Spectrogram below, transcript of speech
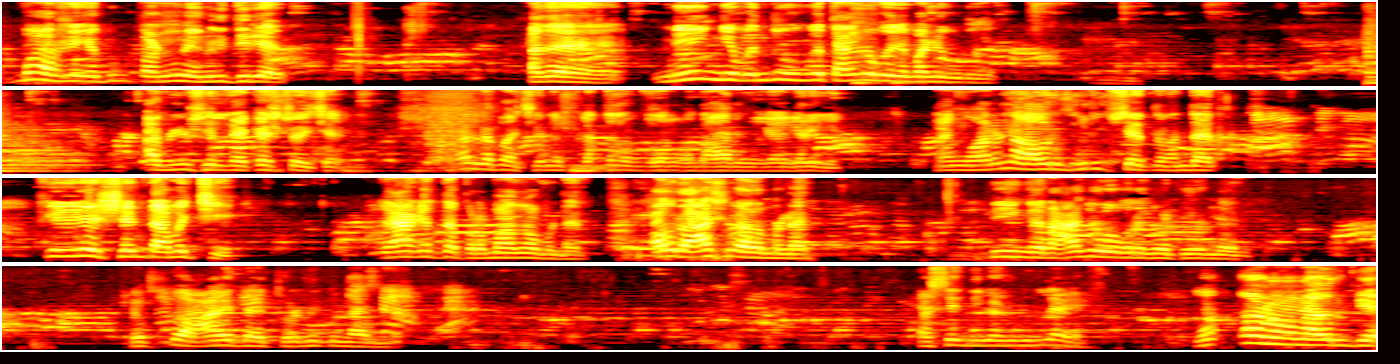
கும்பாபிஷேகம் எப்படி பண்ணணும்னு எங்களுக்கு தெரியாது. அதை நீங்கள் வந்து உங்கள் தலைமை கொஞ்சம் பண்ணி கொடுங்க. அப்படின்னு சொல்லி ரெக்வஸ்ட் வச்சேன் இல்லைப்பா சின்ன பிள்ளைத்துல வந்து ஆர்வம் கேட்குறீங்க நாங்கள் வரணும் அவர் குரூப் சேர்த்து வந்தார். கீழே ஷெட் அமைச்சு யாகத்தை பிரமாதம் பண்ணார். அவர் ஆசீர்வாதம் பண்ணார். நீங்க ராஜகோபுரம் கட்டி வந்தார் எப்போ ஆயிரத்தி தொள்ளாயிரத்தி தொண்ணூத்தி நாலு வசதி வேணும்ல? நான் அவருக்கு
